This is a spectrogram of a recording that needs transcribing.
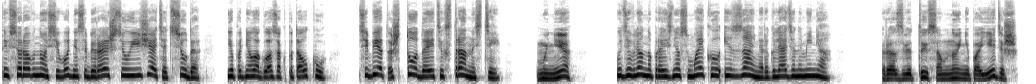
«Ты все равно сегодня собираешься уезжать отсюда!» Я подняла глаза к потолку. «Тебе-то что до этих странностей?» «Мне?» Удивленно произнес Майкл и замер, глядя на меня. «Разве ты со мной не поедешь?»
